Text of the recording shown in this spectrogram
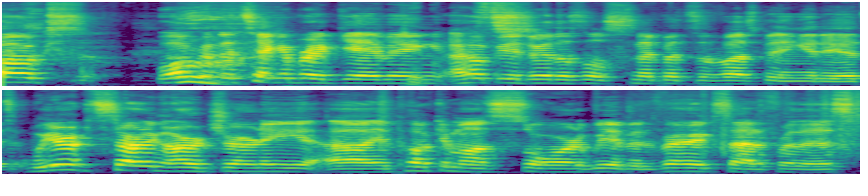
Folks. Welcome to Take a Break Gaming. I hope you enjoyed those little snippets of us being idiots. We are starting our journey uh, in Pokemon Sword. We have been very excited for this.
